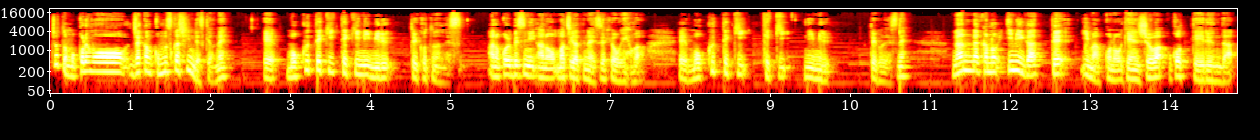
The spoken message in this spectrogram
ちょっともうこれも若干小難しいんですけどね。え、目的的に見るということなんです。あの、これ別に、あの、間違ってないですよ、表現は。え、目的的に見るということですね。何らかの意味があって、今この現象は起こっているんだ。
